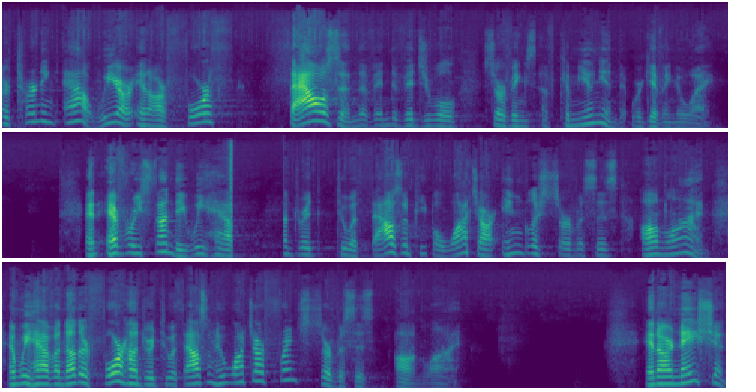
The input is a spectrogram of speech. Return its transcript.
are turning out. We are in our fourth thousand of individual servings of communion that we're giving away. And every Sunday we have 100 to 1,000 people watch our English services online. And we have another 400 to 1,000 who watch our French services online. In our nation,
